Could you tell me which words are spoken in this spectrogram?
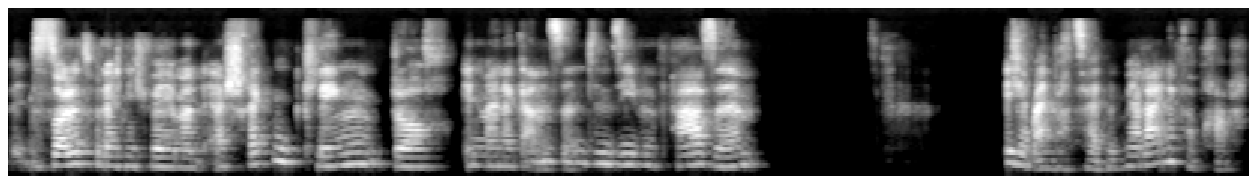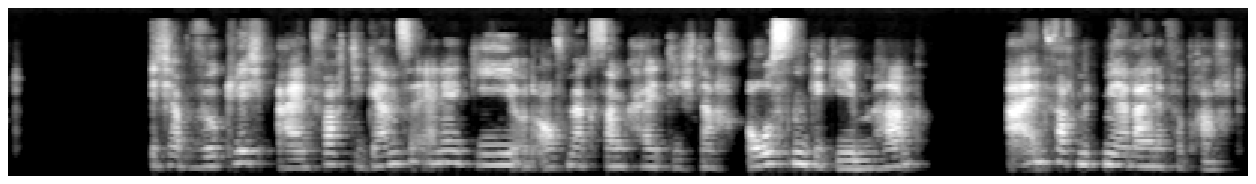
das soll jetzt vielleicht nicht für jemand erschreckend klingen, doch in meiner ganz intensiven Phase, ich habe einfach Zeit mit mir alleine verbracht. Ich habe wirklich einfach die ganze Energie und Aufmerksamkeit, die ich nach außen gegeben habe, einfach mit mir alleine verbracht.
